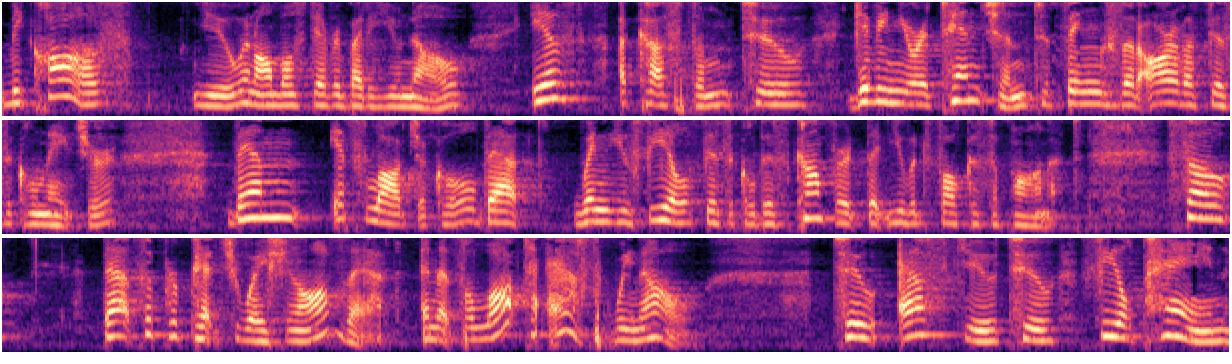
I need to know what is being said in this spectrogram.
because you and almost everybody you know is accustomed to giving your attention to things that are of a physical nature then it's logical that when you feel physical discomfort that you would focus upon it. So that's a perpetuation of that and it's a lot to ask we know to ask you to feel pain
